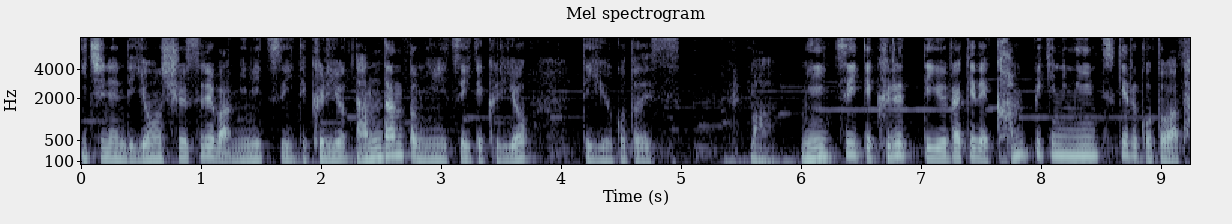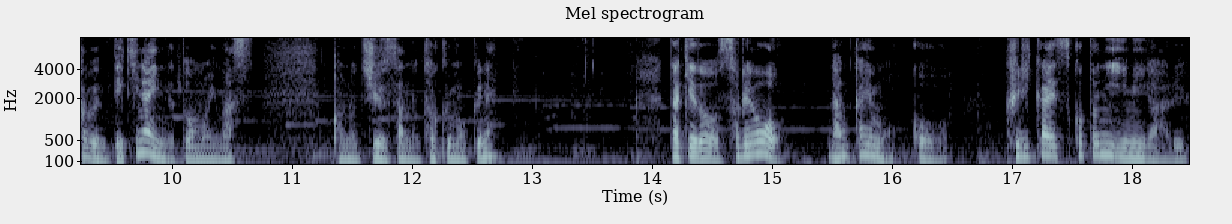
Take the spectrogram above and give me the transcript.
1年で4週すれば身についてくるよだんだんと身についてくるよっていうことです。まあ身についてくるっていうだけで完璧に身につけることは多分できないんだと思います。この13の特目ね。だけどそれを何回もこう繰り返すことに意味がある。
